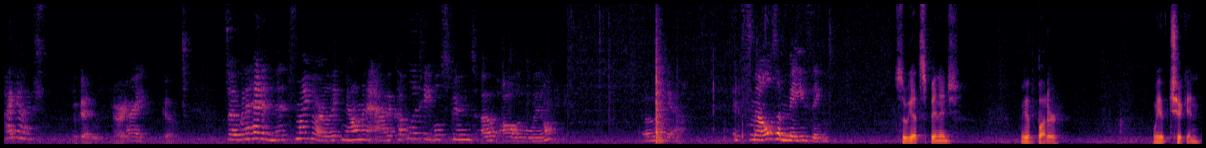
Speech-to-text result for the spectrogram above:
Hi guys. Okay, all All right, right. go. So I went ahead and minced my garlic. Now I'm gonna add a couple of tablespoons of olive oil. Oh yeah. It smells amazing. So we got spinach, we have butter, we have chicken,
